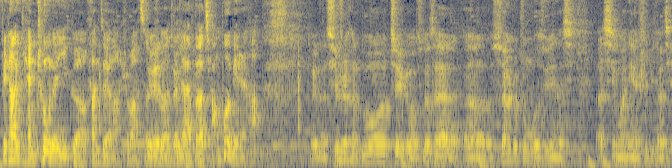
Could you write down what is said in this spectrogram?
非常严重的一个犯罪了，是吧？所以说大家不要强迫别人啊。对的，其实很多这个，我觉得在呃，虽然说中国最近的呃性观念是比较解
